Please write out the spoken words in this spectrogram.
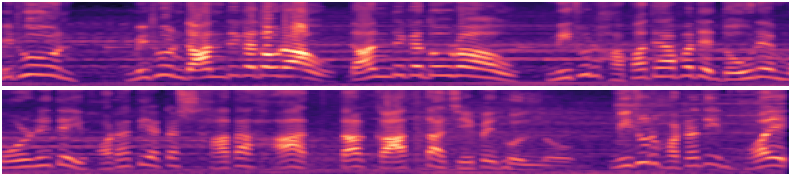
মিঠুন মিঠুন ডান দিকে দৌড়াও, ডান দিকে দৌড়াও। মিঠুন হাঁপাতে হাঁপাতে দৌড়ে মোড় নিতেই হঠাৎই একটা সাদা হাত তার কাঁধটা চেপে ধরলো। মিঠুন হঠাৎই ভয়ে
